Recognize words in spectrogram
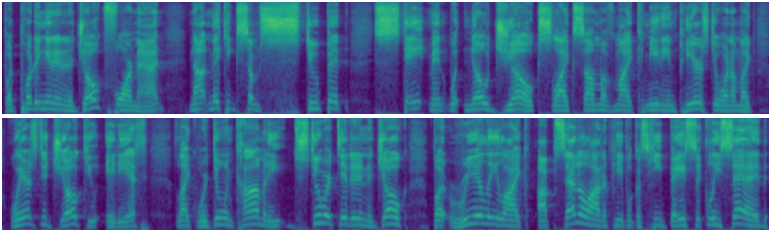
but putting it in a joke format, not making some stupid statement with no jokes like some of my comedian peers do. And I'm like, where's the joke, you idiot? Like, we're doing comedy. Stewart did it in a joke, but really, like, upset a lot of people because he basically said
